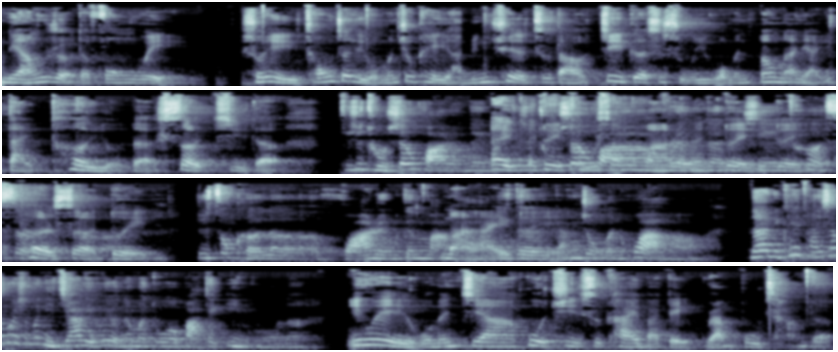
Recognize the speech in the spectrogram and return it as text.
娘惹的风味。所以从这里我们就可以很明确的知道，这个是属于我们东南亚一带特有的设计的，就是土生华人对哎，对，土生华人的对些特色特色，对，就是综合了华人跟马马来的两种文化哈。那你可以谈一下，为什么你家里会有那么多 batik 印模呢？因为我们家过去是开 batik 染布厂的。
